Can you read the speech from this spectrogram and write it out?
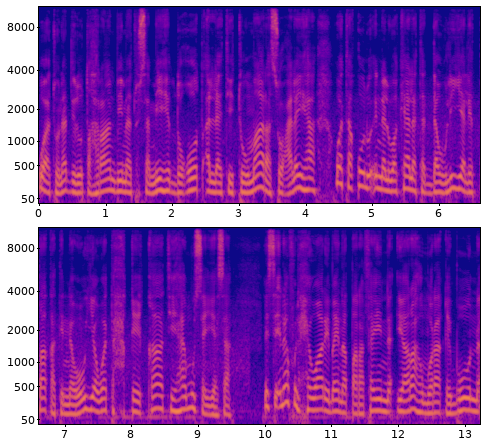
وتندد طهران بما تسميه الضغوط التي تمارس عليها وتقول إن الوكالة الدولية للطاقة النووية وتحقيقاتها مسيسة. استئناف الحوار بين الطرفين يراه مراقبون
